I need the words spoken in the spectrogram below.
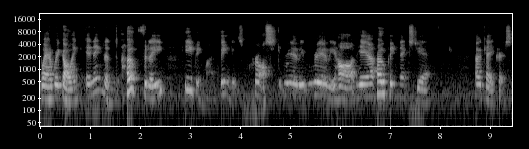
where we're going in England. Hopefully, keeping my fingers crossed really, really hard here, hoping next year. Okay, Chris.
